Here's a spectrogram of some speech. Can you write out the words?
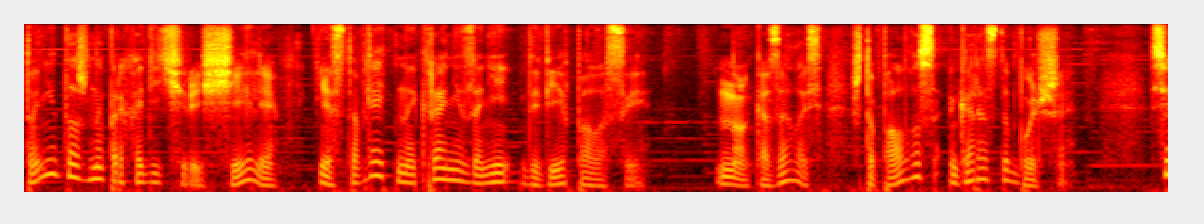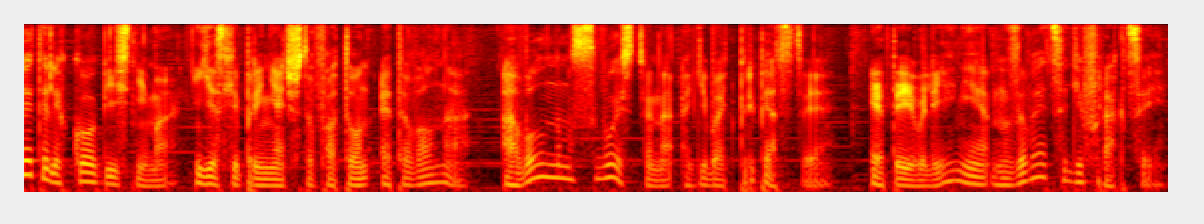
то они должны проходить через щели и оставлять на экране за ней две полосы. Но оказалось, что полос гораздо больше. Все это легко объяснимо, если принять, что фотон — это волна — а волнам свойственно огибать препятствия. Это явление называется дифракцией.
